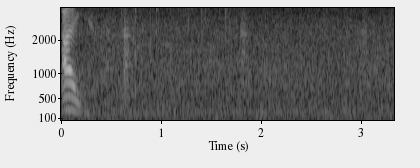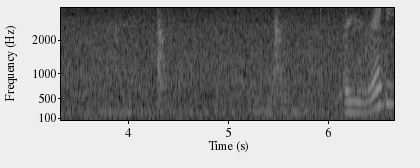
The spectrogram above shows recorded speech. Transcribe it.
ice. Are you ready?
